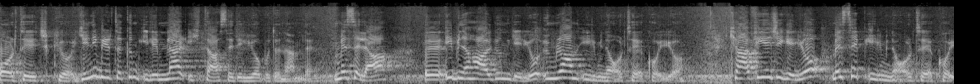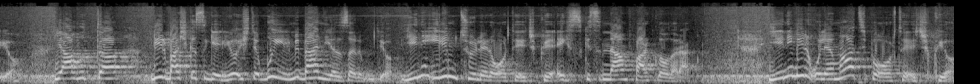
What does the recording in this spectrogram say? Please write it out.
ortaya çıkıyor. Yeni bir takım ilimler ihdas ediliyor bu dönemde. Mesela e, İbni Haldun geliyor, Ümran ilmini ortaya koyuyor. Kafiyeci geliyor, mezhep ilmini ortaya koyuyor. Yahut da bir başkası geliyor, işte bu ilmi ben yazarım diyor. Yeni ilim türleri ortaya çıkıyor eskisinden farklı olarak. Yeni bir ulema tipi ortaya çıkıyor.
